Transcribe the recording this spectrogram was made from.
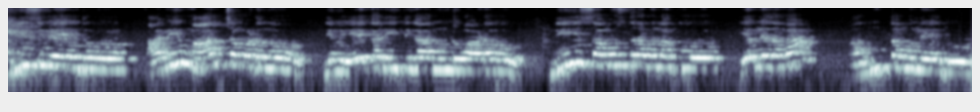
తీసివేయదు అవి మార్చబడును. నీవు ఏకరీతిగా నుండి వాడవు నీ సంవత్సరములకు ఏం లేదమ్మా? అంతము లేదు.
